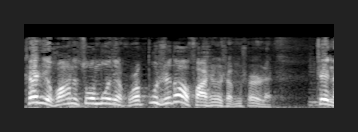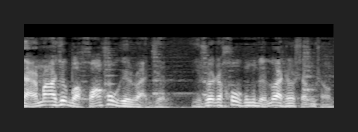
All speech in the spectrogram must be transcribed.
天启皇帝做木匠活，不知道发生什么事了，这奶妈就把皇后给软禁了。你说这后宫得乱成什么程度？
